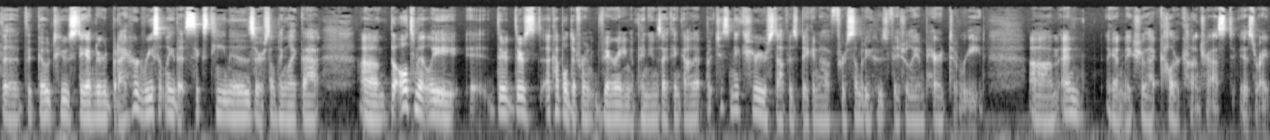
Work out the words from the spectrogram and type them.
the, the go-to standard, but I heard recently that 16 is or something like that. Um, but ultimately, eh, there, there's a couple different varying opinions I think on it. But just make sure your stuff is big enough for somebody who's visually impaired to read, um, and again, make sure that color contrast is right.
